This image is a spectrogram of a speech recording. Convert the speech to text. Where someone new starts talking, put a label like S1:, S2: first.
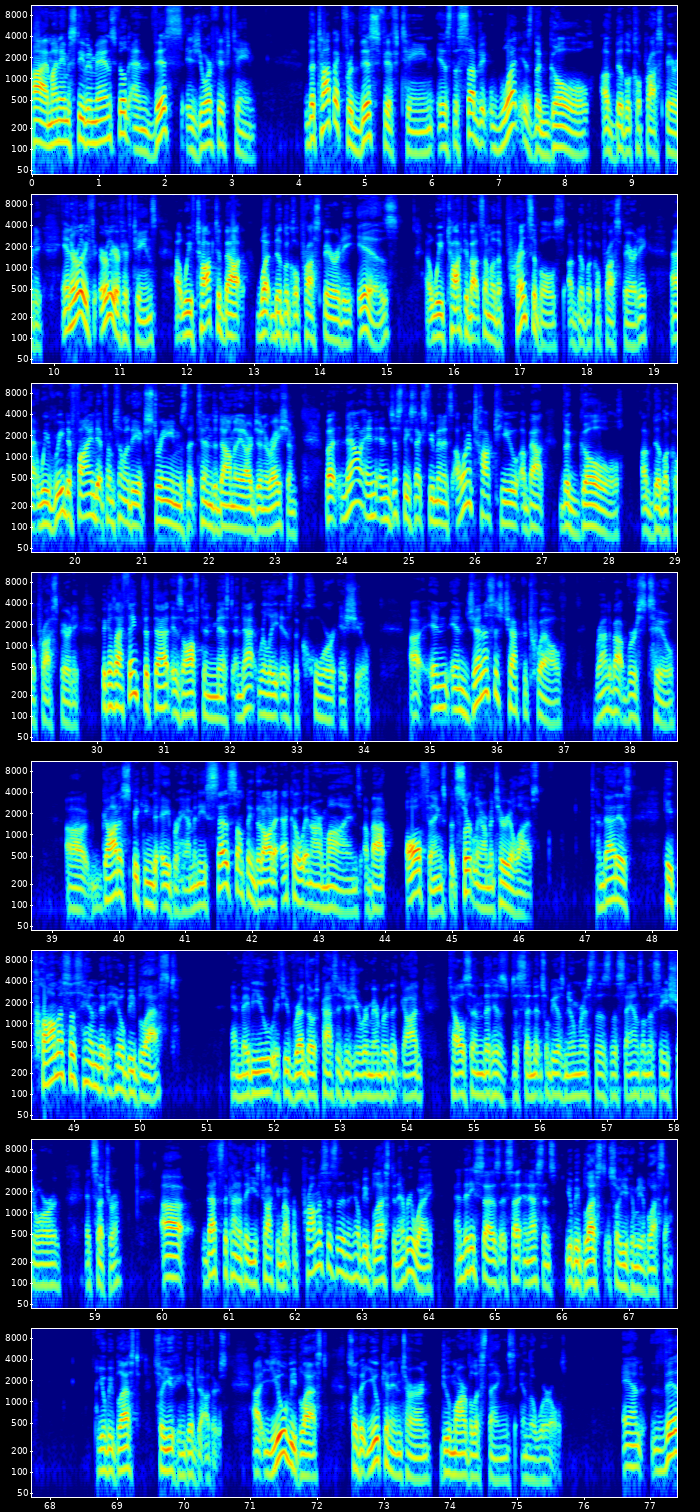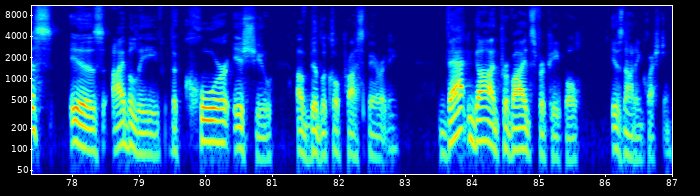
S1: Hi, my name is Stephen Mansfield, and this is Your 15. The topic for this 15 is the subject what is the goal of biblical prosperity? In early, earlier 15s, uh, we've talked about what biblical prosperity is. Uh, we've talked about some of the principles of biblical prosperity. Uh, we've redefined it from some of the extremes that tend to dominate our generation. But now, in, in just these next few minutes, I want to talk to you about the goal of biblical prosperity because I think that that is often missed, and that really is the core issue. Uh, in, in Genesis chapter 12, round about verse 2, uh, God is speaking to Abraham, and he says something that ought to echo in our minds about all things, but certainly our material lives. And that is, he promises him that he'll be blessed. And maybe you, if you've read those passages, you remember that God tells him that his descendants will be as numerous as the sands on the seashore, etc. Uh, that's the kind of thing he's talking about. But promises that he'll be blessed in every way. And then he says, in essence, you'll be blessed so you can be a blessing. You'll be blessed so you can give to others. Uh, you'll be blessed so that you can, in turn, do marvelous things in the world. And this is, I believe, the core issue of biblical prosperity. That God provides for people is not in question.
